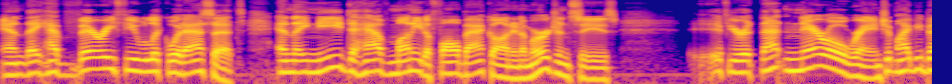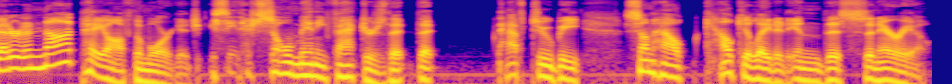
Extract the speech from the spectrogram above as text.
and they have very few liquid assets and they need to have money to fall back on in emergencies, if you're at that narrow range, it might be better to not pay off the mortgage. You see, there's so many factors that, that have to be somehow calculated in this scenario.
